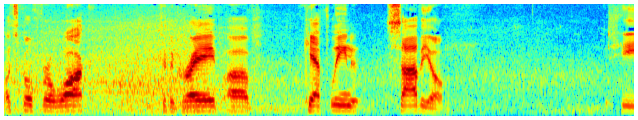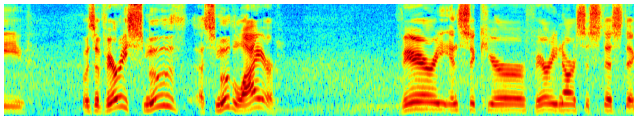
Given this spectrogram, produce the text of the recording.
Let's go for a walk to the grave of Kathleen Savio. He was a very smooth, a smooth liar. Very insecure, very narcissistic.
